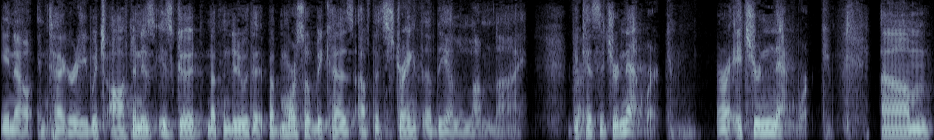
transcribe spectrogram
you know, integrity, which often is, is good, nothing to do with it, but more so because of the strength of the alumni, because right. it's your network. All right. It's your network. Um,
